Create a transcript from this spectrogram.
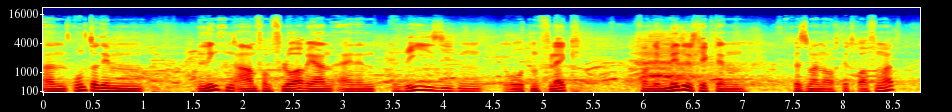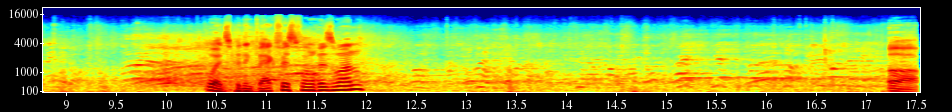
an, unter dem linken Arm von Florian einen riesigen roten Fleck von dem Mittelkick, den Rizwan auch getroffen hat. Oh, ein Spinning Backfist von Rizwan. Oh,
